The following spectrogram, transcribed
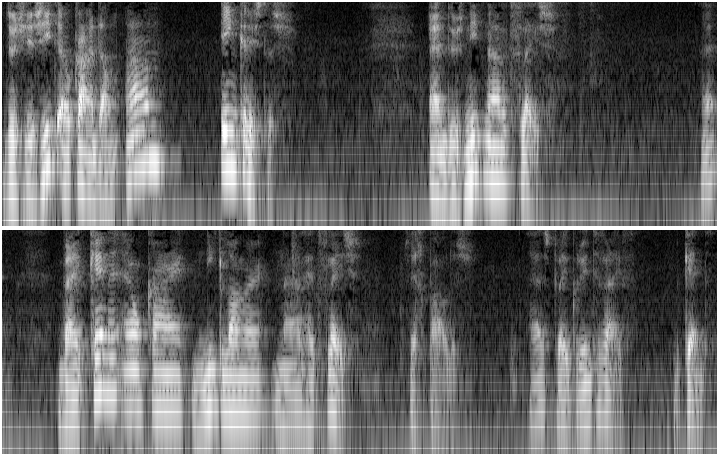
Dus je ziet elkaar dan aan in Christus. En dus niet naar het vlees. Wij kennen elkaar niet langer naar het vlees, zegt Paulus. dat is 2 Korinthe 5, bekend.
